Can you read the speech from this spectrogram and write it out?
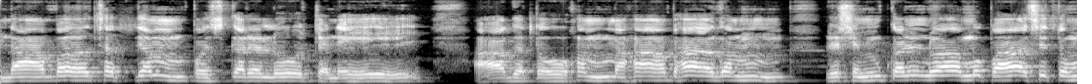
नाम सत्यम पुष्कर लोचने आगतो हम महाभागम ऋषिम कण्वमुपासितुम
